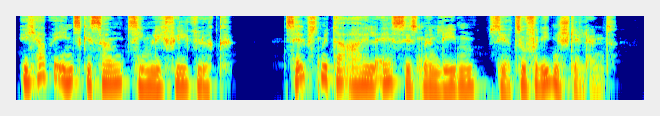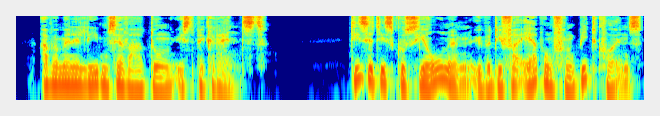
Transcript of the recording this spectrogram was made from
Ich habe insgesamt ziemlich viel Glück. Selbst mit der ALS ist mein Leben sehr zufriedenstellend, aber meine Lebenserwartung ist begrenzt. Diese Diskussionen über die Vererbung von Bitcoins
